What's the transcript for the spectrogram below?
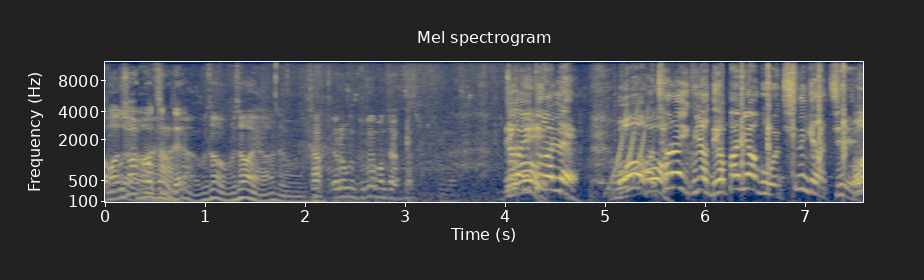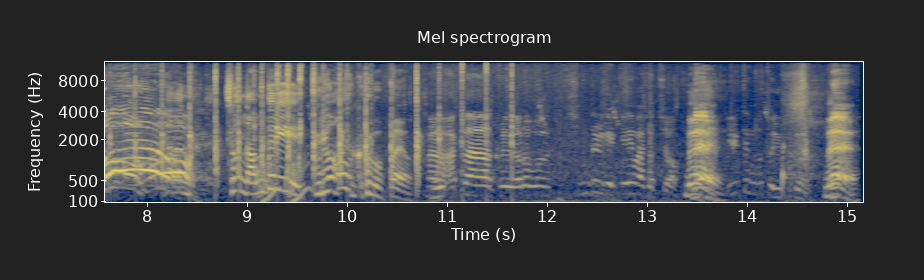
안 무서울 것 같은데. 무서워 무서워요 저. 자, 여러분 누가 먼저 할것 같습니다. 내가 1등 할래. 어, 차라리 그냥 내가 빨리 하고 치는 게 낫지. 나는 전 남들이 두려워하는 걸 못 봐요. 자, 아까 그 여러분 힘들게 게임하셨죠? 네. 1등부터 6등. 네.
